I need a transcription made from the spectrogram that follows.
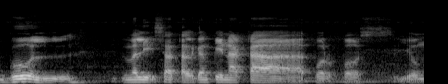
goal, mali sa talagang pinaka-purpose, yung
